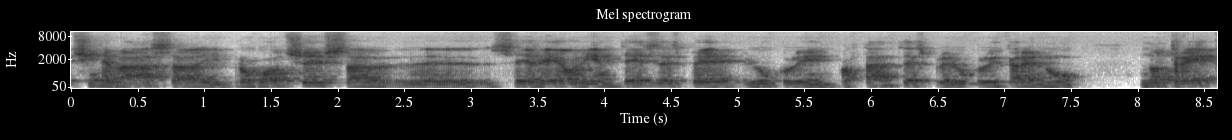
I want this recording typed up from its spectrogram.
cineva să îi provoce, să se reorienteze spre lucruri importante, spre lucruri care nu, nu trec,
